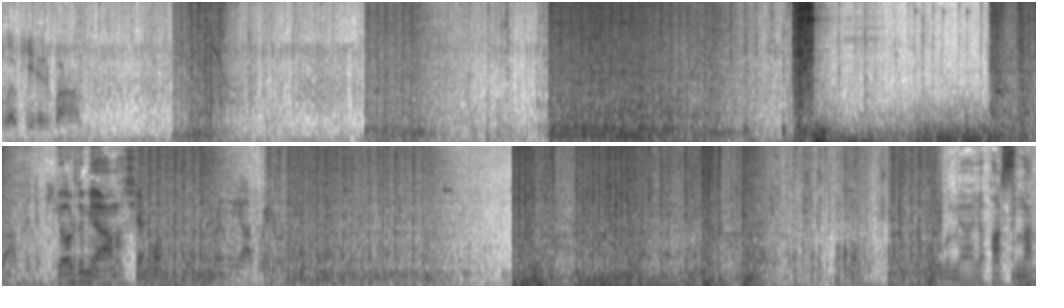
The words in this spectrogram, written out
Have located a bomb. Gördüm ya ama şey yapamadım. Oğlum ya yaparsın lan.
